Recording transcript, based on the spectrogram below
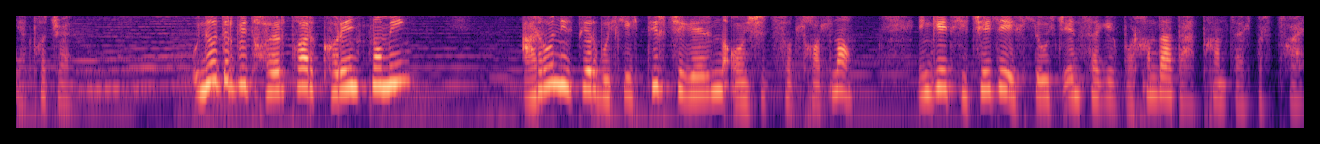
ятгах байна. Өнөөдөр бид 2 дугаар Коринт номын 11-р бүлгийг тэр чигээр нь уншиж судлах болно. Ингээд хичээлээ эхлүүлж энэ цагийг бурхандаа даатхан залбирцгаая.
